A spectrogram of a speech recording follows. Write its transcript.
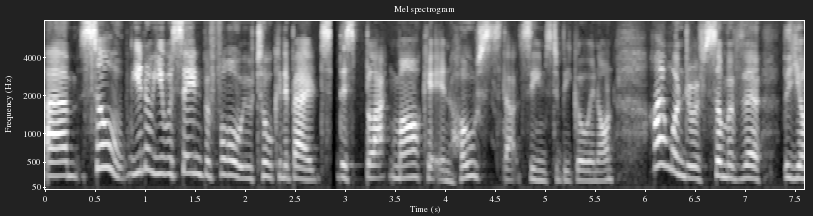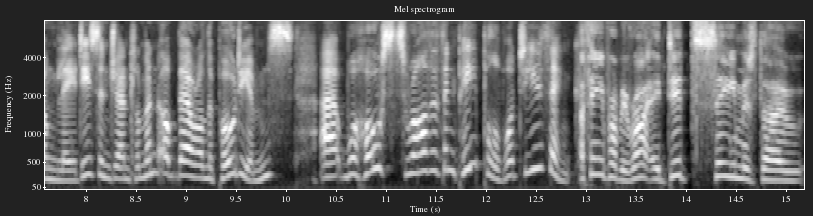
Um, so, you know, you were saying before we were talking about this black market in hosts that seems to be going on. I wonder if some of the, the young ladies and gentlemen up there on the podiums uh, were hosts rather than people. What do you think? I think you're probably right. It did seem as though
